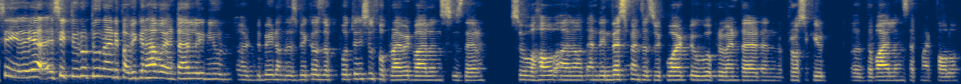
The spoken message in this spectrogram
see, yeah, see, to 295, we can have an entirely new uh, debate on this because the potential for private violence is there. So how uh, and the investments that's required to uh, prevent that and prosecute uh, the violence that might follow.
